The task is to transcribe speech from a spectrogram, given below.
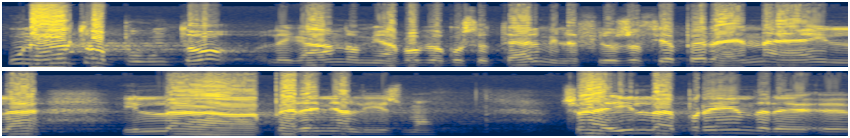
Un altro appunto, legandomi proprio a questo termine, la filosofia perenne, è il, il eh, perennialismo, cioè il prendere eh,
